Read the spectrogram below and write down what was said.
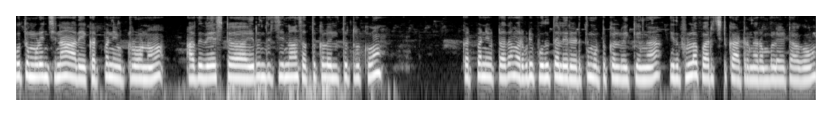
பூத்து முடிஞ்சுன்னா அதை கட் பண்ணி விட்ருவணும் அது வேஸ்ட்டாக இருந்துச்சுன்னா சத்துக்கள் இழுத்துட்ருக்கும். கட் பண்ணி விட்டால் தான் மறுபடியும் புது தளிர் எடுத்து முட்டுக்கள் வைக்குங்க. இது ஃபுல்லாக பறிச்சுட்டு காட்டுறேங்க. ரொம்ப லேட் ஆகும்.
